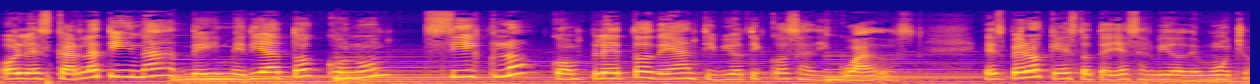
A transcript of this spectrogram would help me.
o la escarlatina de inmediato con un ciclo completo de antibióticos adecuados. Espero que esto te haya servido de mucho.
